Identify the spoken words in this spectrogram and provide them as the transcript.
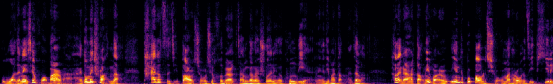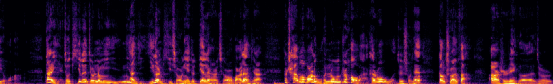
我的那些伙伴吧还都没吃完呢。他就自己抱着球去河边，咱们刚才说的那个空地那个地方等他去了。他在那儿等了一会儿，因为他不是抱着球嘛，他说我就自己踢了一会儿。但是也就踢了，就是那么一，你想一个人踢球，你也就颠两下球，玩两下。他差不多玩了五分钟之后吧，他说：“我就首先刚吃完饭，二是这个就是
